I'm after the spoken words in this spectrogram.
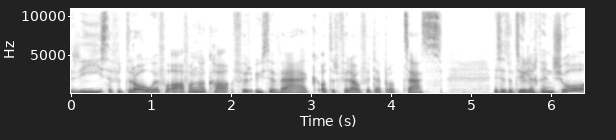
riesiges Vertrauen von Anfang an für unseren Weg oder für auch für den Prozess. Es hat natürlich dann schon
